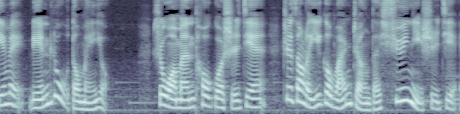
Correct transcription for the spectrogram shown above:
因为连路都没有。是我们透过时间制造了一个完整的虚拟世界，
